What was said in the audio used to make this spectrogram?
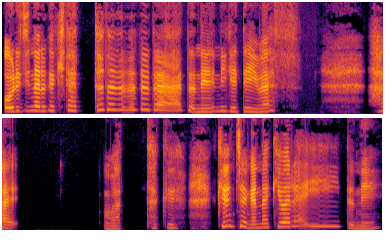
オリジナルが来た、ただだだだだーとね、逃げています。はい。まったく、キュンちゃんが泣き笑いとね。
